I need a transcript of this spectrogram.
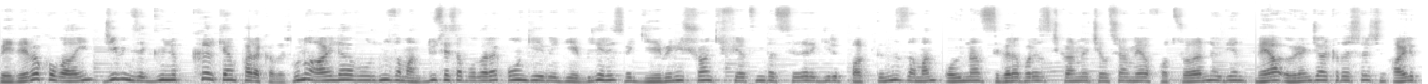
BDV kovalayın cebinize günlük 40 en para kalır. Bunu aylığa vurduğunuz zaman düz hesap olarak 10 GB diyebiliriz ve GB'nin şu anki fiyatında sitelere girip baktığınız zaman oyundan sigara parası çıkarmaya çalışan veya faturalarını ödeyen veya öğrenci arkadaşlar için aylık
